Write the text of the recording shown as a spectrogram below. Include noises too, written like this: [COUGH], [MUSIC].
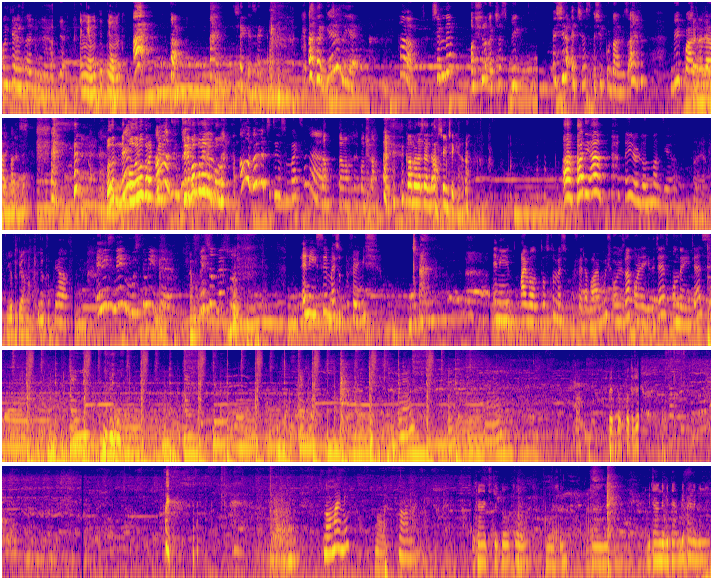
[LAUGHS] 10 kere söyledim diye bakıyor. Tamam. [LAUGHS] şaka şaka. Gel diye. Tamam. Şimdi aşırı açız. Büyük aşırı açız. Işık buradan güzel. Büyük badireler nereden atlattık. [LAUGHS] Oğlum ne kolumu bırak beni. Ama düzgün Tripodla benim kolum. Ama böyle tutuyorsun baksana. Ah, tamam hadi konuş. Ah. [LAUGHS] Kamera sende. Ah seni çekiyor. Ah. Ah hadi ah. Hayır öyle olmaz ya. Ya, YouTube yalan. YouTube yaz. En iyisi neydi? Musti miydi? Tamam. Mesut Mesut. En iyisi Mesut büfeymiş. [LAUGHS] en iyi Ayvalık tostu Mesut büfede varmış. O yüzden oraya gideceğiz. Onu deneyeceğiz. Bu ne? Evet kapatacağım. Normal mi? Normal. Normal. Bir tane çıtır oldu. Sonra bir tane bir tane de bir tane bir tane bundan.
